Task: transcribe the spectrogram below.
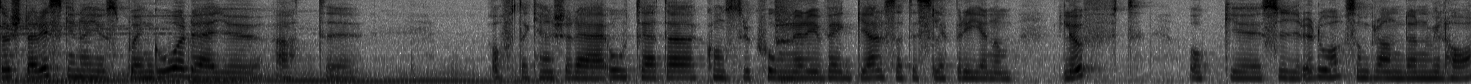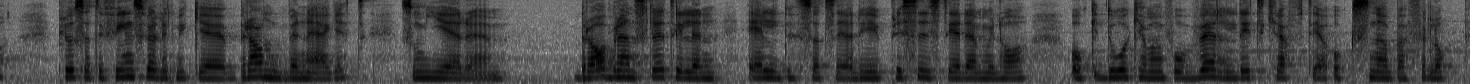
största riskerna just på en gård är ju att eh, ofta kanske det är otäta konstruktioner i väggar så att det släpper igenom luft och eh, syre då som branden vill ha. Plus att det finns väldigt mycket brandbenäget som ger eh, bra bränsle till en eld så att säga. Det är precis det den vill ha. Och då kan man få väldigt kraftiga och snabba förlopp.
